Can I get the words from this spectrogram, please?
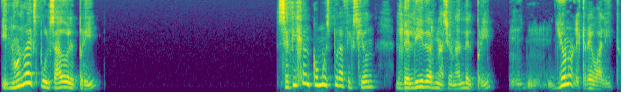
¿Y no lo ha expulsado el PRI? ¿Se fijan cómo es pura ficción del líder nacional del PRI? Yo no le creo a Alito.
